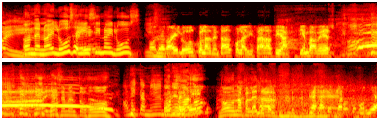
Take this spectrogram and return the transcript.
¡Ay! Donde no hay luz, ahí sí no hay luz. Donde no hay luz, con las ventanas polarizadas, así, ¿a ¿quién va a ver? Ay, ya se me antojó. A mí también. ¿Don Eduardo? No, una paleta. El carro se movía.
